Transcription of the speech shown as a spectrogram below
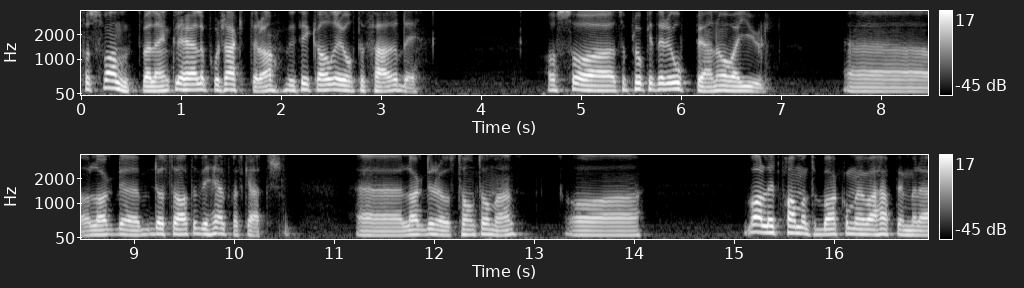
forsvant vel egentlig hele prosjektet, da. Vi fikk aldri gjort det ferdig. Og så, så plukket jeg det opp igjen over jul. Uh, og lagde Da startet vi helt fra scratch. Uh, lagde det hos TomTommen. Og var litt fram og tilbake om jeg var happy med det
